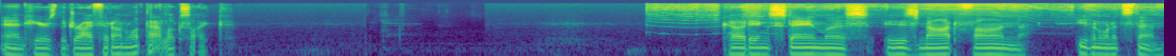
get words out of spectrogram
And here's the dry fit on what that looks like. Cutting stainless is not fun, even when it's thin.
